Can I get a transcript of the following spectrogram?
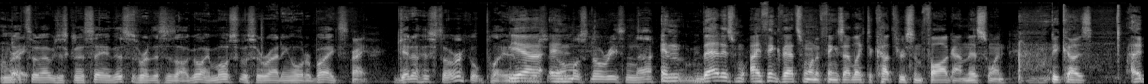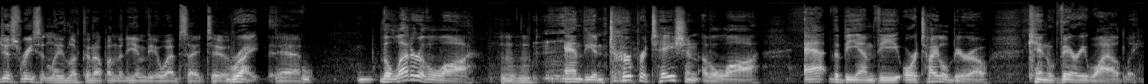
That's Right. what I was just going to say. This is where this is all going. Most of us are riding older bikes. Right. Get a historical plate. Yeah, There's and- almost no reason not to. I mean, And that is, I think that's one of the things I'd like to cut through some fog on this one, because I just recently looked it up on the DMV website too. Right. Yeah. the letter of the law and the interpretation of the law at the BMV or Title Bureau can vary wildly,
